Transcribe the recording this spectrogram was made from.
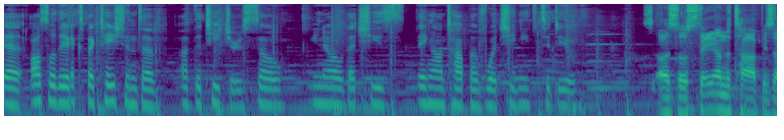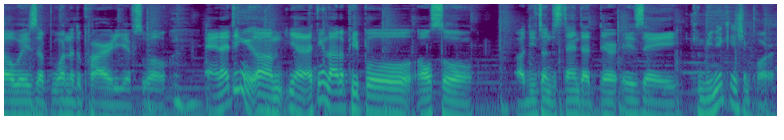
uh, also the expectations of, of the teachers. So we know that she's staying on top of what she needs to do. Uh, so stay on the top is always uh, one of the priority as well. And I think, um, yeah, I think a lot of people also uh, need to understand that there is a communication part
